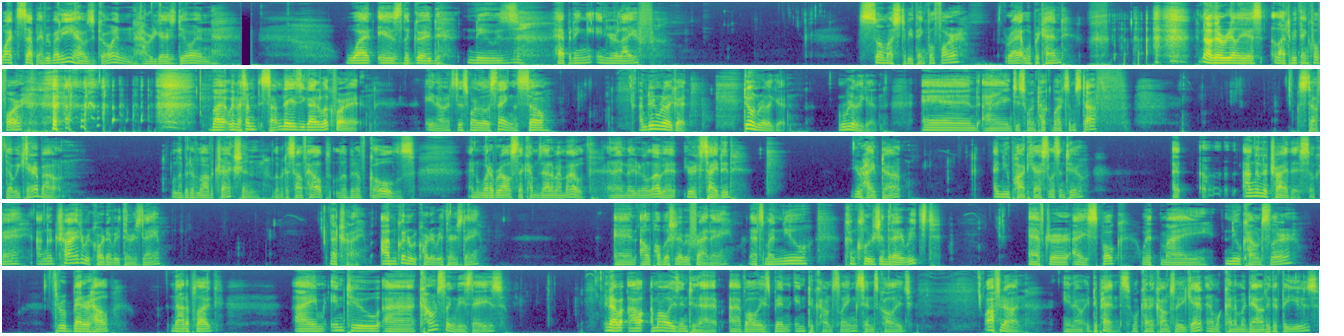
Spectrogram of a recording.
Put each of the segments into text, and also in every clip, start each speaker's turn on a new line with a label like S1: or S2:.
S1: What's up, everybody? How's it going? How are you guys doing? What is the good news happening in your life? So much to be thankful for, right? We'll pretend. no, there really is a lot to be thankful for. but you know, some some days you got to look for it. You know, it's just one of those things. So I'm doing really good, doing really good, really good, and I just want to talk about some stuff, stuff that we care about. A little bit of law of attraction, a little bit of self help, a little bit of goals, and whatever else that comes out of my mouth. And I know you're gonna love it. You're excited. You're hyped up. A new podcast to listen to. Uh, I'm going to try this, okay? I'm going to try to record every Thursday. Not try. I'm going to record every Thursday. And I'll publish it every Friday. That's my new conclusion that I reached after I spoke with my new counselor through BetterHelp. Not a plug. I'm into uh, counseling these days. And I, am always into that. I've always been into counseling since college, off and on. You know, it depends what kind of counselor you get and what kind of modality that they use.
